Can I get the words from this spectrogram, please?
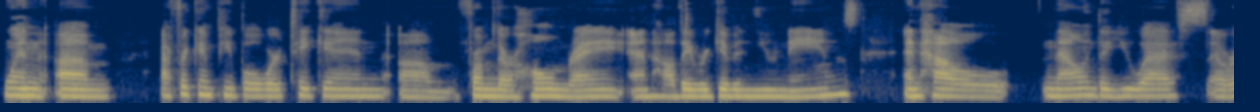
when um, african people were taken um, from their home right and how they were given new names and how now in the US or,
